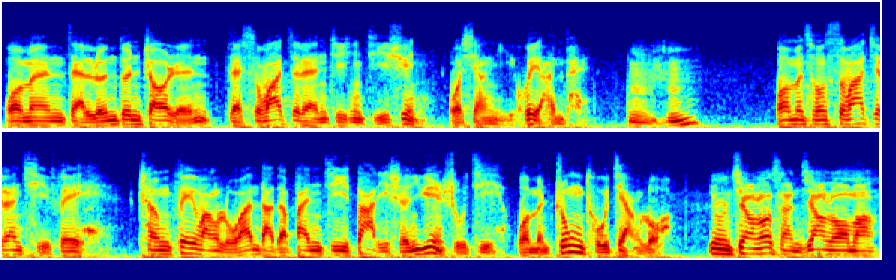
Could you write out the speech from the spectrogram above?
我们在伦敦招人，在斯瓦基兰进行集训。我想你会安排。嗯哼。我们从斯瓦基兰起飞，乘飞往鲁安达的班机“大力神”运输机。我们中途降落。用降落伞降落吗？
